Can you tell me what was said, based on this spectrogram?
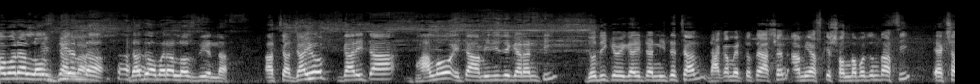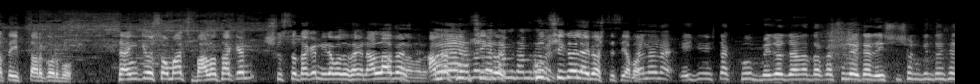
আমার আর লস দিয়েন না। দাদু আমার লস দিয়েন না। আচ্ছা যাই হোক গাড়িটা ভালো এটা আমি নিজে গ্যারান্টি যদি কেউ এই গাড়িটা নিতে চান ঢাকা মেট্রোতে আসেন আমি আজকে সন্ধ্যা পর্যন্ত আছি একসাথে ইফতার করব। থ্যাংক ইউ সো মাচ ভালো থাকেন সুস্থ থাকেন নিরাপদে থাকেন আল্লাহ হাফেজ। আমরা খুব শীঘ্রই খুব শীঘ্রই লাইভ আসতেছি আবার। না না না এই জিনিসটা খুব মেজর জানা দরকার ছিল এটা রেজিস্ট্রেশন কিন্তু হয়েছে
